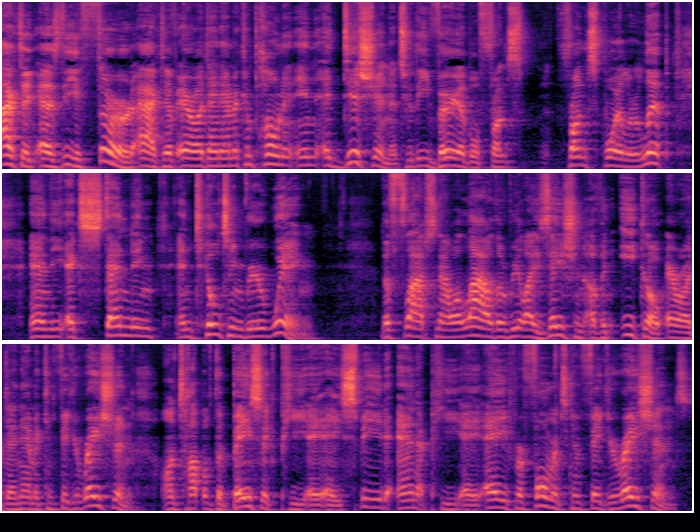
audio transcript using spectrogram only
Acting as the third active aerodynamic component in addition to the variable front, front spoiler lip and the extending and tilting rear wing. The flaps now allow the realization of an eco aerodynamic configuration on top of the basic PAA speed and PAA performance configurations.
